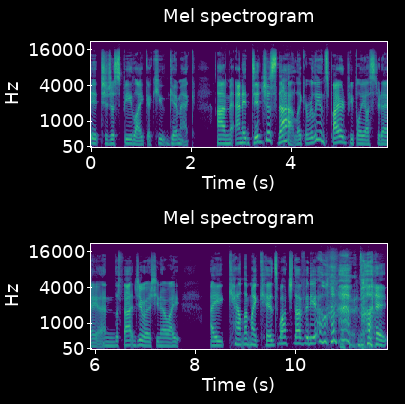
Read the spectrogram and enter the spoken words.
it to just be like a cute gimmick. Um, and it did just that. Like it really inspired people yesterday. And the fat Jewish, you know, I I can't let my kids watch that video, but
